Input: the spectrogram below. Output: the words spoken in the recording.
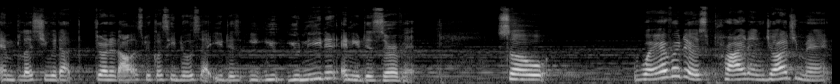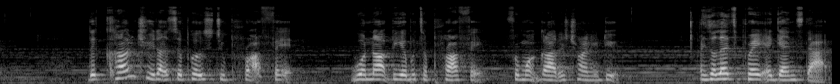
and bless you with that $300 because he knows that you, des- you, you need it and you deserve it. So, wherever there's pride and judgment, the country that's supposed to profit will not be able to profit from what God is trying to do. And so, let's pray against that,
